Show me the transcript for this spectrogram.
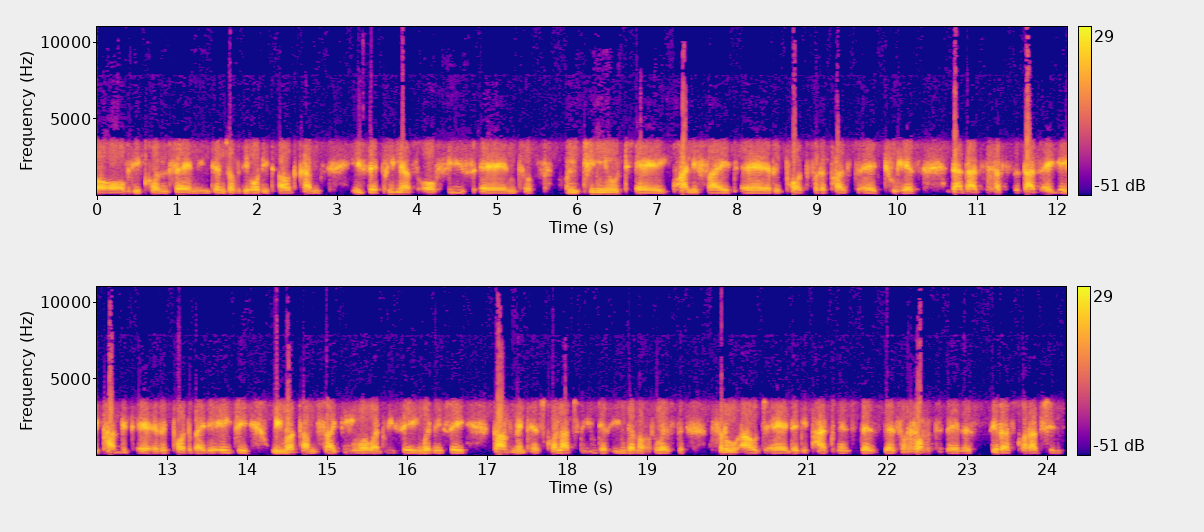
of the concern in terms of the audit outcomes is the Premier's office and continued a qualified uh, report for the past uh, two years. That that's that's that's a, a public uh, report by the AG. We're not um, or what we're saying when we say government has collapsed in the in the northwest throughout uh, the departments. There's there's rot there, there's serious corruption,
